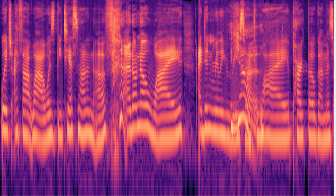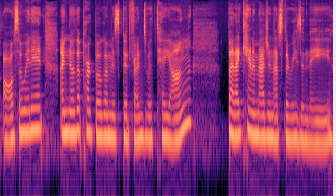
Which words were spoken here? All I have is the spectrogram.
which I thought, wow, was BTS not enough? I don't know why. I didn't really research Yeah. why Park Bogum is also in it. I know that Park Bogum is good friends with Taehyung, but I can't imagine that's the reason they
